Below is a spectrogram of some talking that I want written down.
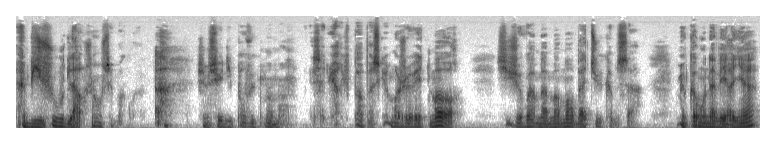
un bijou, de l'argent, je sais pas quoi. Ah, je me suis dit, pourvu que maman, ça lui arrive pas, parce que moi je vais être mort si je vois ma maman battue comme ça. Mais comme on n'avait rien,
